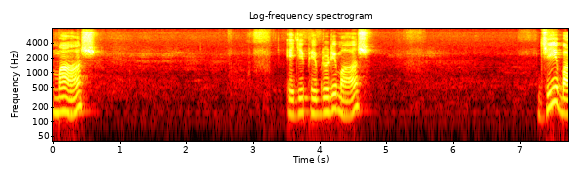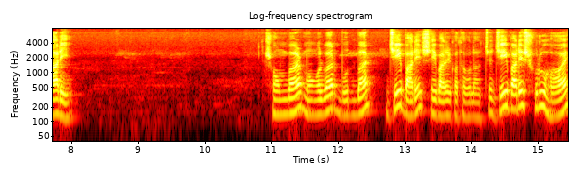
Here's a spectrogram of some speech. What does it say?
মাস? এই যে ফেব্রুয়ারি মাস যে বারে সোমবার, মঙ্গলবার, বুধবার, যে বারে, সেই বারের কথা বলা হচ্ছে। যে বারে শুরু হয়,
